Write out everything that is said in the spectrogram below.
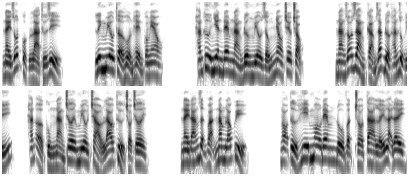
Này rốt cuộc là thứ gì? Linh miêu thở hổn hển cong eo. Hắn cư nhiên đem nàng đương miêu giống nhau trêu chọc. Nàng rõ ràng cảm giác được hắn dụng ý, hắn ở cùng nàng chơi miêu chảo lao thử trò chơi. Này đáng giận vạn năm lão quỷ. Ngọ tử hy mau đem đồ vật cho ta lấy lại đây.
